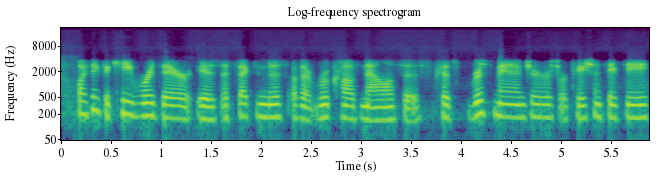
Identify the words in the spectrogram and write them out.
Well, I think the key word there is effectiveness of that root cause analysis because risk managers or patient safety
